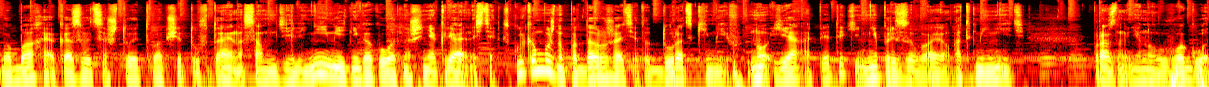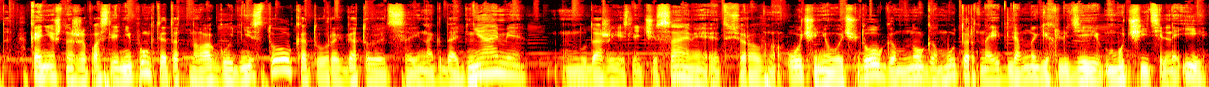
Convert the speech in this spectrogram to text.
бабах, и оказывается, что это вообще туфта и на самом деле не имеет никакого отношения к реальности. Сколько можно продолжать этот дурацкий миф? Но я, опять-таки, не призываю отменить празднование Нового года. Конечно же, последний пункт – этот новогодний стол, который готовится иногда днями, ну даже если часами, это все равно очень и очень долго, много муторно и для многих людей мучительно. И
